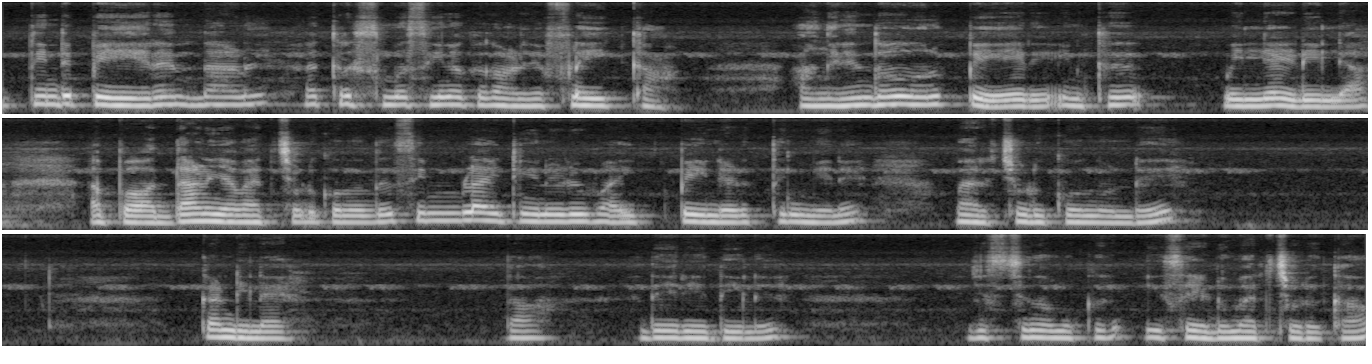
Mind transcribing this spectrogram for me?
ഇതിന്റെ പേരെന്താണ്? ക്രിസ്മസിനൊക്കെ കാണില്ല ഫ്ലേക്കാ അങ്ങനെ എന്തോ തോന്നുന്നു പേര്. എനിക്ക് വലിയ ഐഡിയ ഇല്ല. അപ്പോൾ അതാണ് ഞാൻ വരച്ചു കൊടുക്കുന്നത്. സിമ്പിളായിട്ട് ഇങ്ങനെ ഒരു വൈറ്റ് പെയിന്റ് എടുത്ത് ഇങ്ങനെ വരച്ചു കൊടുക്കുന്നുണ്ട്. കണ്ടില്ലേ? ഇതാ ഇതേ രീതിയിൽ ജസ്റ്റ് നമുക്ക് ഈ സൈഡും വരച്ചു കൊടുക്കാം.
